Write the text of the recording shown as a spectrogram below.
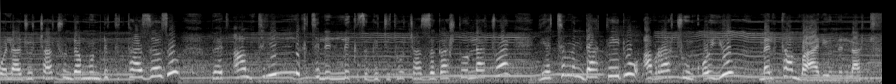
ወላጆቻችሁን ደግሞ እንድትታዘዙ በጣም ትልልቅ ትልልቅ ዝግጅቶች አዘጋጅቶላችኋል። የትም እንዳትሄዱ፣ አብራችሁን ቆዩ። መልካም በዓል ይሁንላችሁ።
